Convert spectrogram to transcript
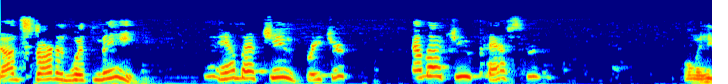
God started with me. How about you, preacher? How about you, pastor? Only he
